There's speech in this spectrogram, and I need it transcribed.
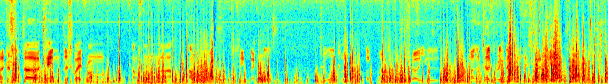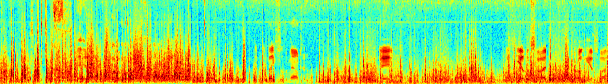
I just uh, came this way from, come from uh, North, just heading back north to Auckland. But I just want to show you Maungatautari Mountain is right there. And what I'm here at the base of the mountain. And there's the other side, Rongia side,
